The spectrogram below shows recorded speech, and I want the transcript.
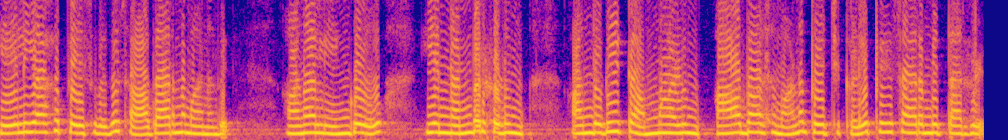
கேலியாக பேசுவது சாதாரணமானது. ஆனால் இங்கோ என் நண்பர்களும் அந்த வீட்டு அம்மாளும் ஆபாசமான பேச்சுக்களை பேச ஆரம்பித்தார்கள்.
